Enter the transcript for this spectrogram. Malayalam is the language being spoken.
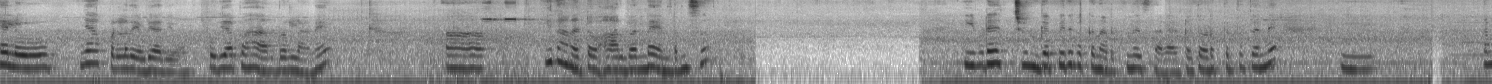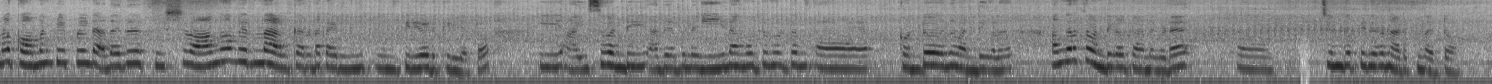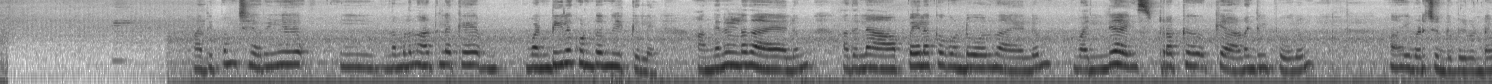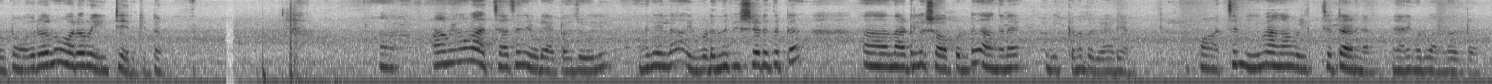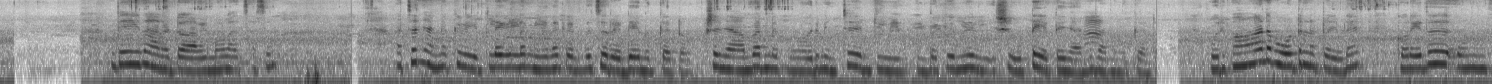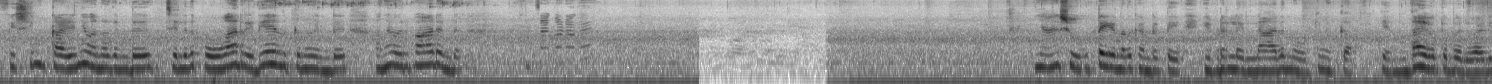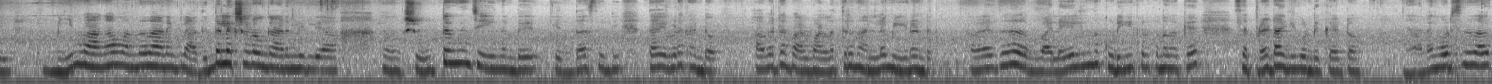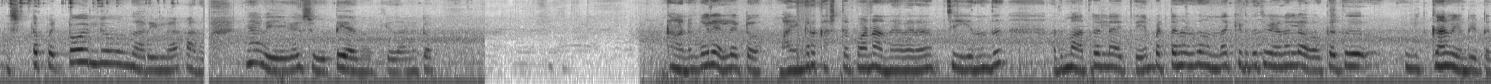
ഹലോ ഞാൻ ഇപ്പോൾ ഉള്ളത് എവിടെ അറിയോ പുതിയാപ്പ ഹാർബറിലാണ്. ഇതാണ് കേട്ടോ ഹാർബറിന്റെ എൻട്രൻസ്. ഇവിടെ ചുങ്കപ്പിരിവൊക്കെ നടത്തുന്ന സ്ഥലമാണ് കേട്ടോ തുടക്കത്തിൽ തന്നെ ഈ നമ്മൾ കോമൺ പീപ്പിളിന്റെ അതായത് ഫിഷ് വാങ്ങാൻ വരുന്ന ആൾക്കാരുടെ കയ്യിൽ നിന്ന് പിരിവെടുക്കില്ല കേട്ടോ ഈ ഐസ് വണ്ടി അതേപോലെ മീൻ അങ്ങോട്ടും ഇങ്ങോട്ടും കൊണ്ടുപോകുന്ന വണ്ടികൾ അങ്ങനത്തെ വണ്ടികൾക്കാണ് ഇവിടെ ചുങ്കപ്പിരിവ് നടത്തുന്നത് കേട്ടോ അതിപ്പം ചെറിയ ഈ നമ്മുടെ നാട്ടിലൊക്കെ വണ്ടിയിൽ കൊണ്ടുവന്ന് വിൽക്കില്ലേ അങ്ങനെയുള്ളതായാലും അതല്ല ആപ്പയിലൊക്കെ കൊണ്ടുപോകുന്നതായാലും വലിയ ഐസ് ട്രക്ക് ഒക്കെ ആണെങ്കിൽ പോലും ഇവിടെ ചുങ്കപ്പിരിവ് ഉണ്ടാവും കേട്ടോ ഓരോന്നും ഓരോ റേറ്റ് ആയിരിക്കും കേട്ടോ ആമിനോട് അച്ചാച്ചൻ ഇവിടെ ആട്ടോ ജോലി? അങ്ങനെയല്ല ഇവിടെ നിന്ന് ഫിഷ് എടുത്തിട്ട് നാട്ടിൽ ഷോപ്പുണ്ട്. അങ്ങനെ വിൽക്കുന്ന പരിപാടിയാണ്. അപ്പോൾ അച്ഛൻ മീൻ വാങ്ങാൻ വിളിച്ചിട്ടാണ് ഞാൻ ഞാനിങ്ങോട്ട് വന്നത് കേട്ടോ ഇതാണ് കേട്ടോ ആവിമോൾ അച്ചാച്ചൻ. അച്ഛൻ ഞങ്ങൾക്ക് വീട്ടിലേക്കുള്ള മീനൊക്കെ എടുത്ത് റെഡി ആയി നിൽക്കുക കേട്ടോ പക്ഷെ ഞാൻ പറഞ്ഞു ഒരു മിനിറ്റ് എനിക്ക് ഇതൊക്കെ ഒന്ന് ഷൂട്ട് ചെയ്യട്ടെ? ഞാൻ പറഞ്ഞു നിൽക്കാം കേട്ടോ ഒരുപാട് ബോട്ടുണ്ട് കേട്ടോ ഇവിടെ. കുറേത് ഫിഷിങ് കഴിഞ്ഞു വന്നതുണ്ട്. ചിലത് പോകാൻ റെഡിയായി നിൽക്കുന്നതുണ്ട്. അങ്ങനെ ഒരുപാടുണ്ട്. ഞാൻ ഷൂട്ട് ചെയ്യുന്നത് കണ്ടിട്ടേ ഇവിടെയുള്ള എല്ലാവരും നോക്കി നിൽക്കുക. എന്താ ഇവർക്ക് പരിപാടി? മീൻ വാങ്ങാൻ വന്നതാണെങ്കിൽ അതിന്റെ ലക്ഷണവും കാണുന്നില്ല. ഷൂട്ടൊന്നും ചെയ്യുന്നുണ്ട്. എന്താ സ്ഥിതി? ഇതാ ഇവിടെ കണ്ടോ അവരുടെ വള്ളത്തിൽ നല്ല മീനുണ്ട്. അതായത് വലയിൽ നിന്ന് കുടുങ്ങി കിടക്കുന്നതൊക്കെ സെപ്പറേറ്റ് ആക്കി കൊണ്ടിരിക്കുക കേട്ടോ. ഞാനങ്ങോട്ട് ചെന്നത് അവർക്ക് ഇഷ്ടപ്പെട്ടോ ഇല്ലയോ ഒന്നും അറിയില്ല. അത് ഞാൻ വേഗം ഷൂട്ട് ചെയ്യാൻ നോക്കിയതാണ് കേട്ടോ. കാണും പോലെയല്ല കേട്ടോ. ഭയങ്കര കഷ്ടപ്പാടാണ് അവർ ചെയ്യുന്നത്. അത് മാത്രമല്ല ഇത്രയും പെട്ടെന്ന് അത് നന്നാക്കി എടുത്തിട്ട് വേണമല്ലോ അവർക്കത് വിൽക്കാൻ വേണ്ടിയിട്ട്.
